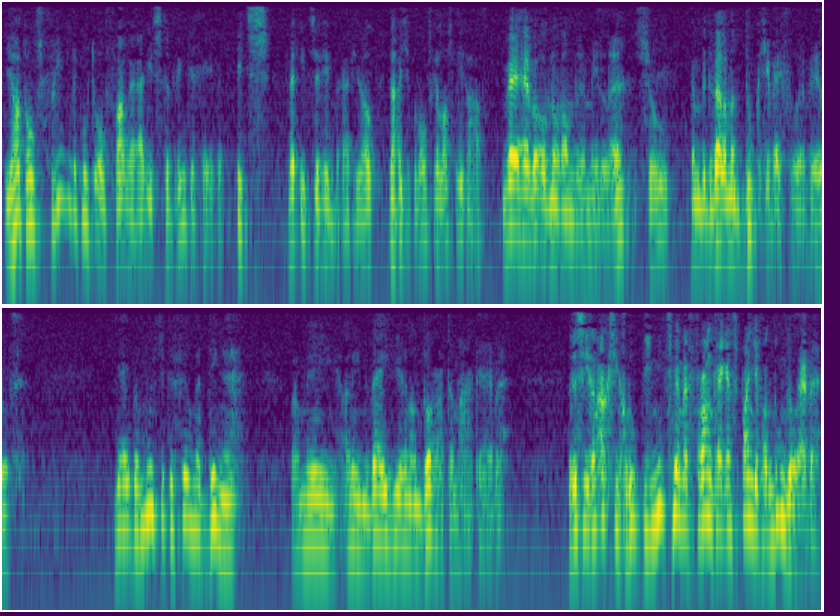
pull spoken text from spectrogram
Je had ons vriendelijk moeten ontvangen en iets te drinken geven. Iets met iets erin, begrijp je wel? Dan had je van ons geen last meer gehad. Wij hebben ook nog andere middelen. Zo. Een bedwelmend doekje bijvoorbeeld. Jij bemoeit je te veel met dingen waarmee alleen wij hier in Andorra te maken hebben. Er is hier een actiegroep die niets meer met Frankrijk en Spanje van doen wil hebben.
